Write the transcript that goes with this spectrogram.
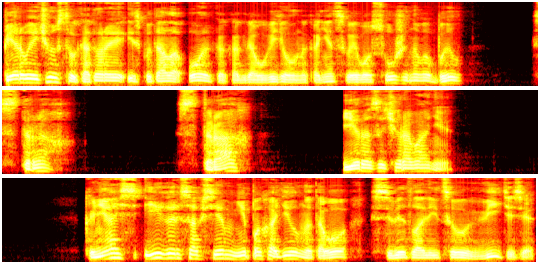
Первое чувство, которое испытала Ольга, когда увидела наконец своего суженого, был страх. Страх и разочарование. Князь Игорь совсем не походил на того светлолицего витязя,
